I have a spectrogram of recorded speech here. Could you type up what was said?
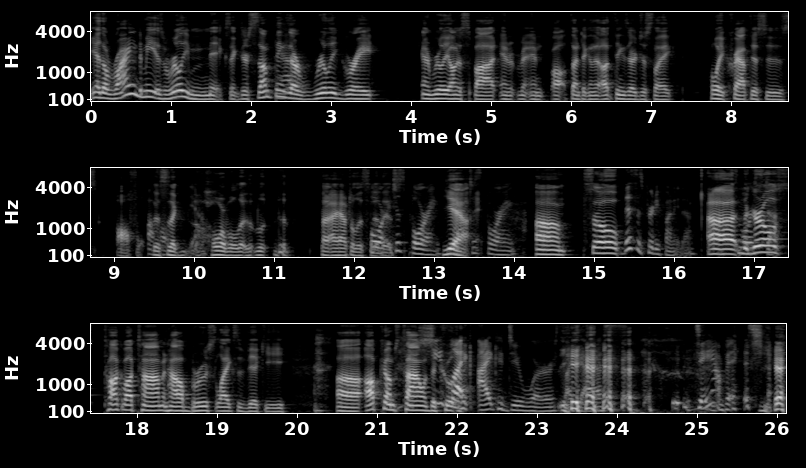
Yeah, the writing to me is really mixed. Like, there's some things Yeah. that are really great and really on the spot and and authentic, and the other things that are just like, holy crap, this is awful. This is like yeah. horrible that, I have to listen to this. just boring. Yeah. just boring. um, so This is pretty funny though. uh, the girls stuff. talk about Tom and how Bruce likes Vicky. Uh, up comes Tom with the She's cool. like, I could do worse. I Yeah. guess. Damn bitch. Yeah.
